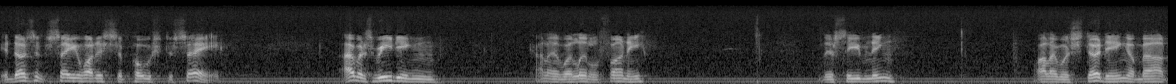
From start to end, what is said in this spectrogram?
it doesn't say what it's supposed to say. I was reading kind of a little funny this evening while I was studying about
